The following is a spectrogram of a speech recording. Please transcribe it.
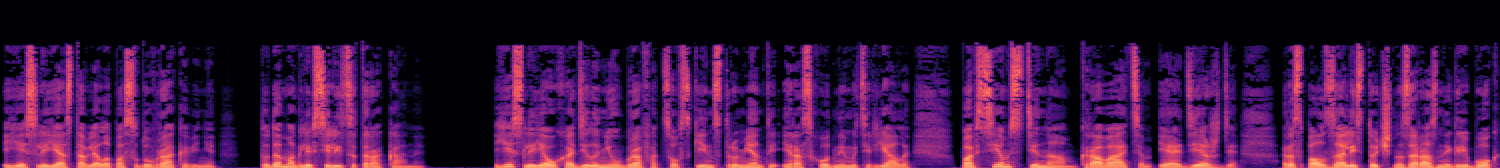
Если я оставляла посуду в раковине, туда могли вселиться тараканы. Если я уходила, не убрав отцовские инструменты и расходные материалы, по всем стенам, кроватям и одежде расползались точно заразный грибок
